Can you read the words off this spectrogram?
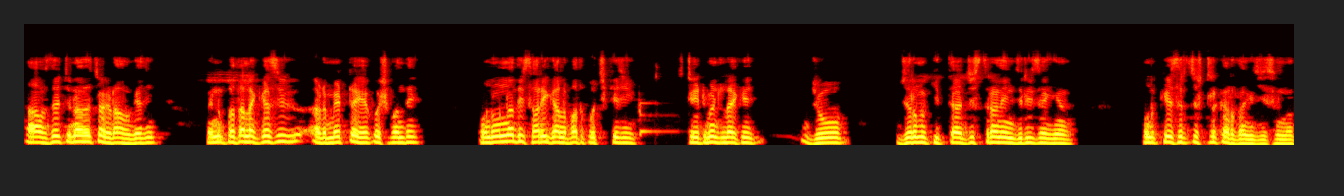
ਆਪਸ ਦੇ ਵਿੱਚ ਉਹਨਾਂ ਦਾ ਝਗੜਾ ਹੋ ਗਿਆ ਜੀ। ਮੈਨੂੰ ਪਤਾ ਲੱਗਿਆ ਸੀ ਐਡਮਿਟ ਹੈਗੇ ਕੁਝ ਬੰਦੇ। ਹੁਣ ਉਹਨਾਂ ਦੀ ਸਾਰੀ ਗੱਲਬਾਤ ਪੁੱਛ ਕੇ ਜੀ ਸਟੇਟਮੈਂਟ ਲੈ ਕੇ ਜੋ ਜੁਰਮ ਕੀਤਾ ਜਿਸ ਤਰ੍ਹਾਂ ਦੀ ਇੰਜਰੀਜ਼ ਆਈਆਂ ਹੁਣ ਕੇਸ ਰਜਿਸਟਰ ਕਰ ਦਾਂਗੇ ਜੀ ਨੂੰ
